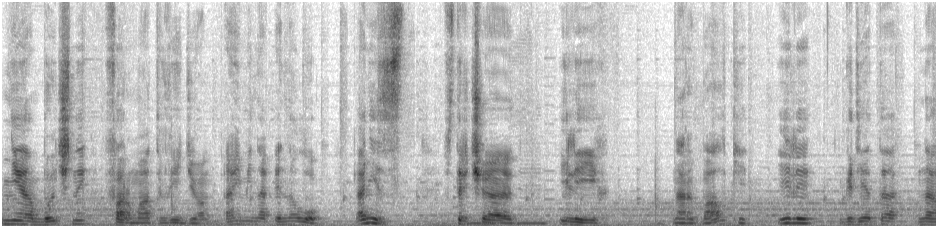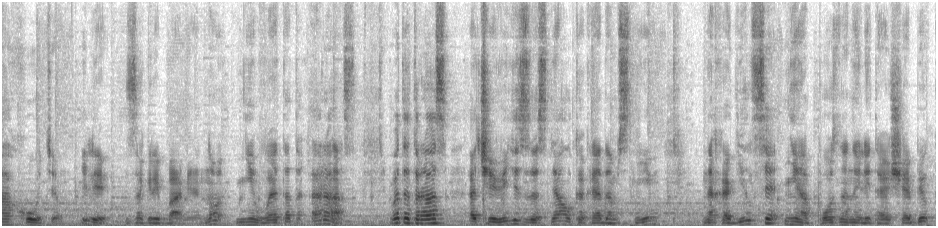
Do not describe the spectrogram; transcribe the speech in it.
необычный формат видео, а именно НЛО. Они встречают или их на рыбалке, или где-то на охоте, или за грибами, но не в этот раз. В этот раз очевидец заснял, как рядом с ним находился неопознанный летающий объект,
